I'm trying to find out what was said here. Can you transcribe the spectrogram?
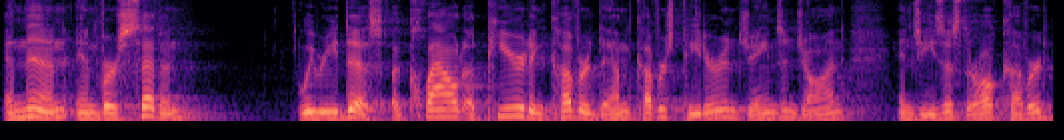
And then in verse 7, we read this A cloud appeared and covered them, covers Peter and James and John and Jesus. They're all covered.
